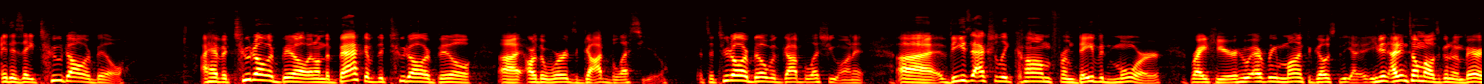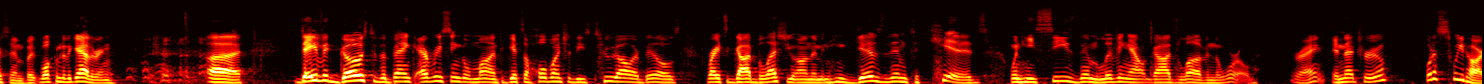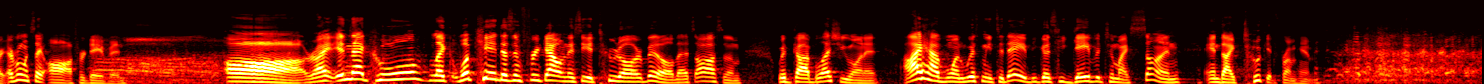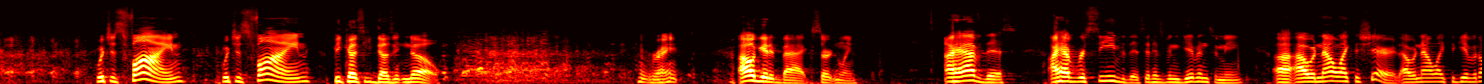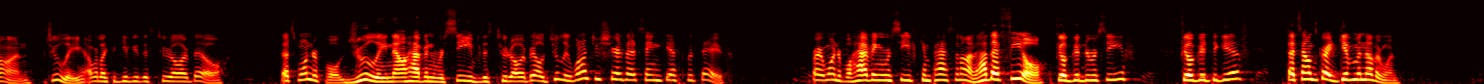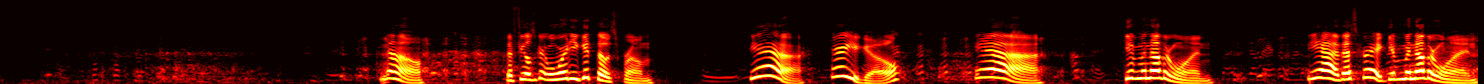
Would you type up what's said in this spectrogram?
It is a $2 bill. I have a $2 bill, and on the back of the $2 bill uh, are the words, God bless you. It's a $2 bill with God bless you on it. Uh, these actually come from David Moore, right here, who every month goes to the. Didn't, I didn't tell him I was going to embarrass him, but welcome to the gathering. Uh, David goes to the bank every single month, gets a whole bunch of these $2 bills, writes God bless you on them, and he gives them to kids when he sees them living out God's love in the world. Right? Isn't that true? What a sweetheart. Everyone say aw for David. Aw, right? Isn't that cool? Like, what kid doesn't freak out when they see a $2 bill? That's awesome with God bless you on it. I have one with me today because he gave it to my son and I took it from him. which is fine, which is fine because he doesn't know. right? I'll get it back, certainly. I have this. I have received this. It has been given to me. Uh, I would now like to share it. I would now like to give it on. Julie, I would like to give you this $2 bill. That's wonderful. Julie, now having received this $2 bill, Julie, why don't you share that same gift with Dave? Right, wonderful. Having received can pass it on. How'd that feel? Feel good to receive? Feel good to give? That sounds great. Give him another one. No. That feels great. Well, where do you get those from? Yeah. There you go. Yeah. Give him another one. Yeah, that's great. Give him another one.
